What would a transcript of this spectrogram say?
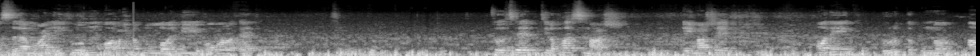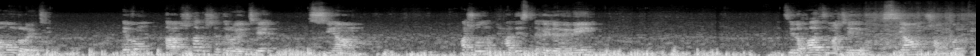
আসসালামু আলাইকুম ওরহমতুল্লাহি চলছে জিলহাস মাস। এই মাসে অনেক গুরুত্বপূর্ণ আমল রয়েছে এবং তার সাথে সাথে রয়েছে সিয়াম। আসল হাদিস থেকে জেনে নেই জিলহাজ মাসে সিয়াম সম্পর্কে।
